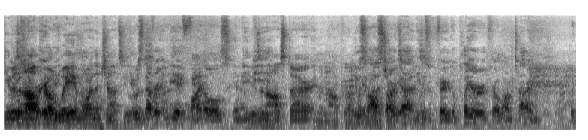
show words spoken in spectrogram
He was, an All-Pro NBA way more than Chauncey was. He was never NBA Finals MVP. He was an All-Star and an All-Pro. He was way an All Star, Chauncey yeah, and he was a very good player for a long time. But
